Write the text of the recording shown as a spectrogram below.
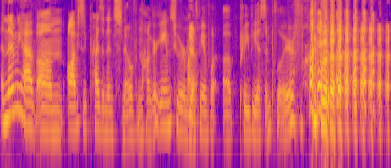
And then we have um, obviously President Snow from the Hunger Games, who reminds Yeah. me of what a previous employer of mine.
